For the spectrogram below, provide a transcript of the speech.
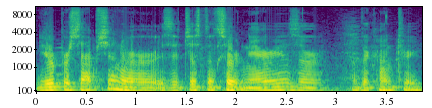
your perception, or is it just in certain areas or of the country?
